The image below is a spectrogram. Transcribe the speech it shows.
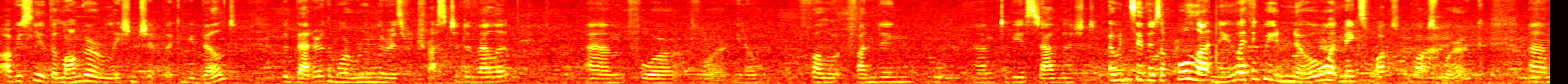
obviously, the longer a relationship that can be built, the better, the more room there is for trust to develop, um, for, for you know follow-up funding um, to be established. I wouldn't say there's a whole lot new. I think we know what makes WOPs, WOPs work. Um,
